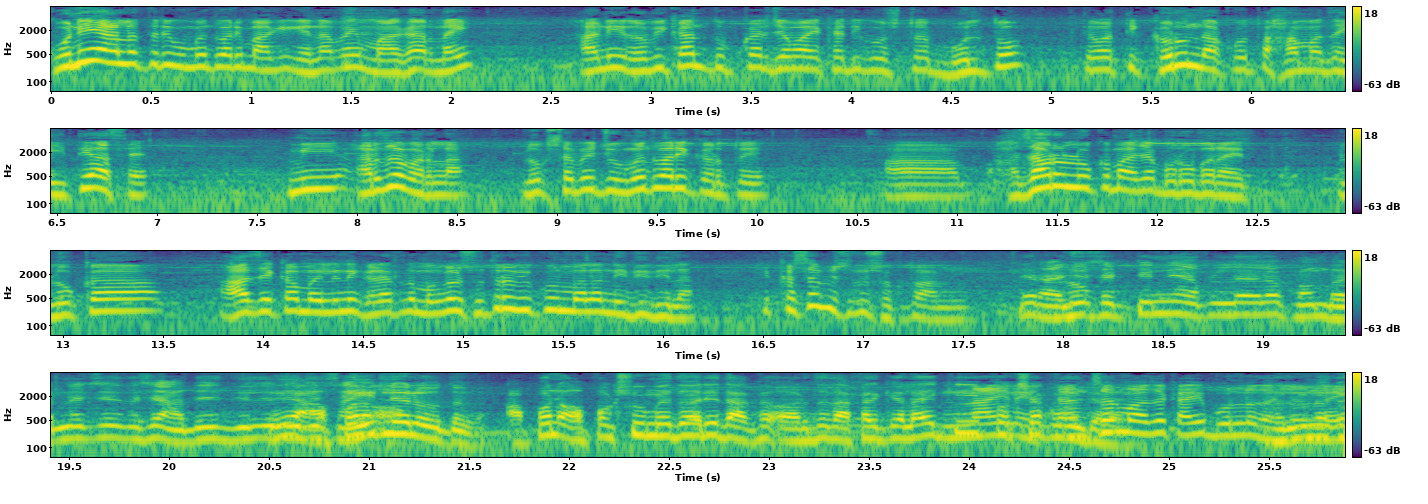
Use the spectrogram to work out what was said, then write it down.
कोणी आलं तरी उमेदवारी मागे घेणार नाही माघार नाही. आणि रविकांत तुपकर जेव्हा एखादी गोष्ट बोलतो तेव्हा ती करून दाखवतो. हा माझा इतिहास आहे. मी अर्ज भरला. लोकसभेची उमेदवारी करतोय. आ, हजारो लोक माझ्या बरोबर आहेत. लोक आज एका महिलेने गळ्यातलं मंगळसूत्र विकून मला निधी दिला. हे कसं विसरू शकतो आम्ही? ते राजू शेट्टींनी आपल्याला फॉर्म भरण्याचे जसे आदेश दिले म्हणजे आपण- सांगितलेलं होतं आपण अपक्ष उमेदवारी दाखल अर्ज दाखल केलाय की त्यांचं? माझं काही बोलणं नाही.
